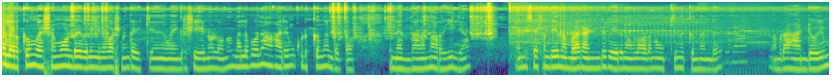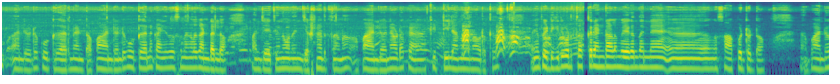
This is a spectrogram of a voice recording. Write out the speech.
പലർക്കും വിഷമമുണ്ട്. ഇവനിങ്ങനെ ഭക്ഷണം കഴിക്കാൻ ഭയങ്കര ക്ഷീണമുള്ളതെന്ന് നല്ലപോലെ ആഹാരം കൊടുക്കുന്നുണ്ട് കേട്ടോ പിന്നെ എന്താണെന്ന് അറിയില്ല. അതിന് ശേഷം ദേ നമ്മളെ രണ്ട് പേര് നമ്മളവിടെ നോക്കി നിൽക്കുന്നുണ്ട്. നമ്മുടെ ആന്റോയും ആന്റോയുടെ കൂട്ടുകാരനും കേട്ടോ. അപ്പോൾ ആന്റോന്റെ കൂട്ടുകാരനെ കഴിഞ്ഞ ദിവസം നിങ്ങൾ കണ്ടല്ലോ. പഞ്ചായത്തിൽ നിന്ന് വന്ന് ഇഞ്ചക്ഷൻ എടുത്തതാണ്. അപ്പോൾ ആന്റോനെ അവിടെ കിട്ടിയില്ല എന്ന് പറഞ്ഞു അവർക്ക്. ഞാൻ പെഡിഗ്രി കൊടുത്തൊക്കെ രണ്ടാളും വേഗം തന്നെ സാപ്പിട്ടിട്ടോ അപ്പോൾ ആന്റോ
